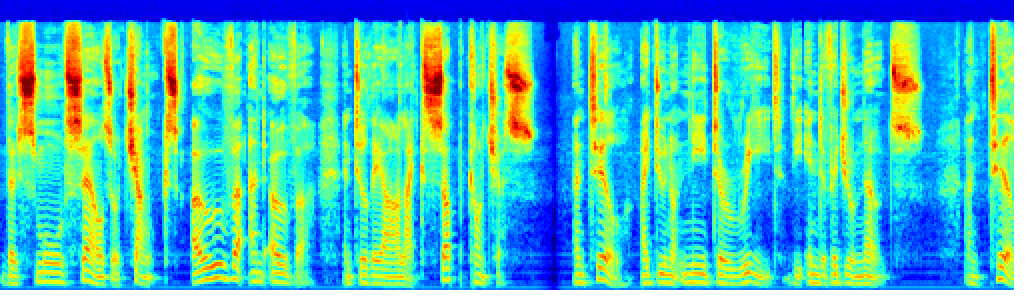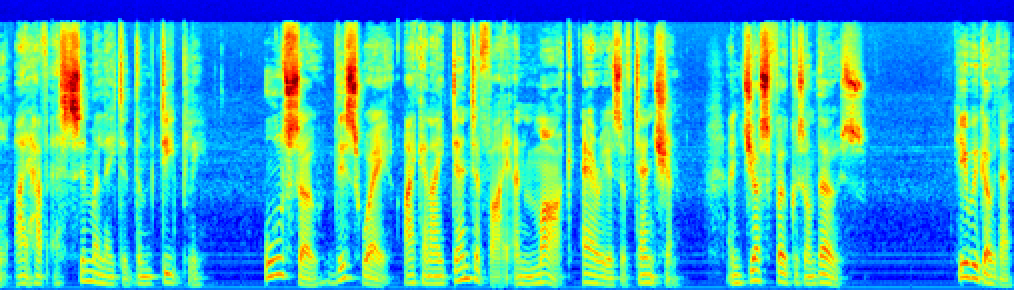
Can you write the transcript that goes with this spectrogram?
those small cells or chunks over and over until they are like subconscious, until I do not need to read the individual notes, until I have assimilated them deeply. Also, this way I can identify and mark areas of tension and just focus on those. Here we go then.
